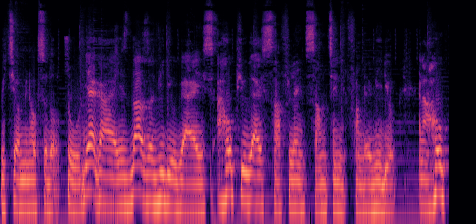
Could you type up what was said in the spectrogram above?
with your minoxidil so yeah guys that's the video guys. I hope you guys have learned something from the video and i hope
